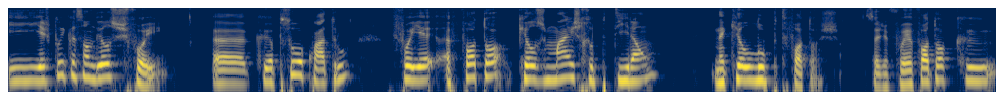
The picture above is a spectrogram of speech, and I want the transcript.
E a explicação deles foi uh, que a pessoa 4 foi a, a, foto que eles mais repetiram naquele loop de fotos. Ou seja, foi a foto que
